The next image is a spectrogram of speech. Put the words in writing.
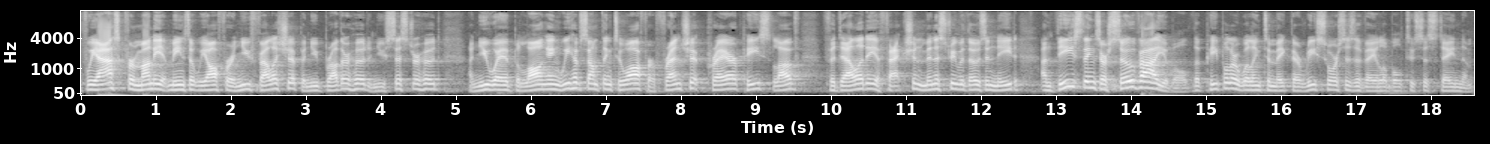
If we ask for money, it means that we offer a new fellowship, a new brotherhood, a new sisterhood, a new way of belonging. We have something to offer friendship, prayer, peace, love, fidelity, affection, ministry with those in need. And these things are so valuable that people are willing to make their resources available to sustain them.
